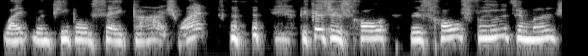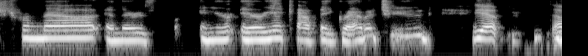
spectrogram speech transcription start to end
Like when people say, "Gosh, what?" because there's whole there's Whole Foods emerged from that, and there's in your area Cafe Gratitude. Yep,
